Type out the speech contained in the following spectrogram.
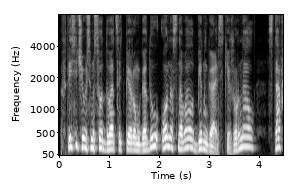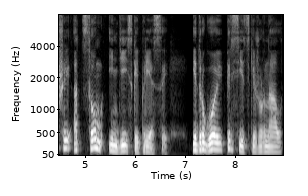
В 1821 году он основал бенгальский журнал, ставший отцом индийской прессы, и другой персидский журнал,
